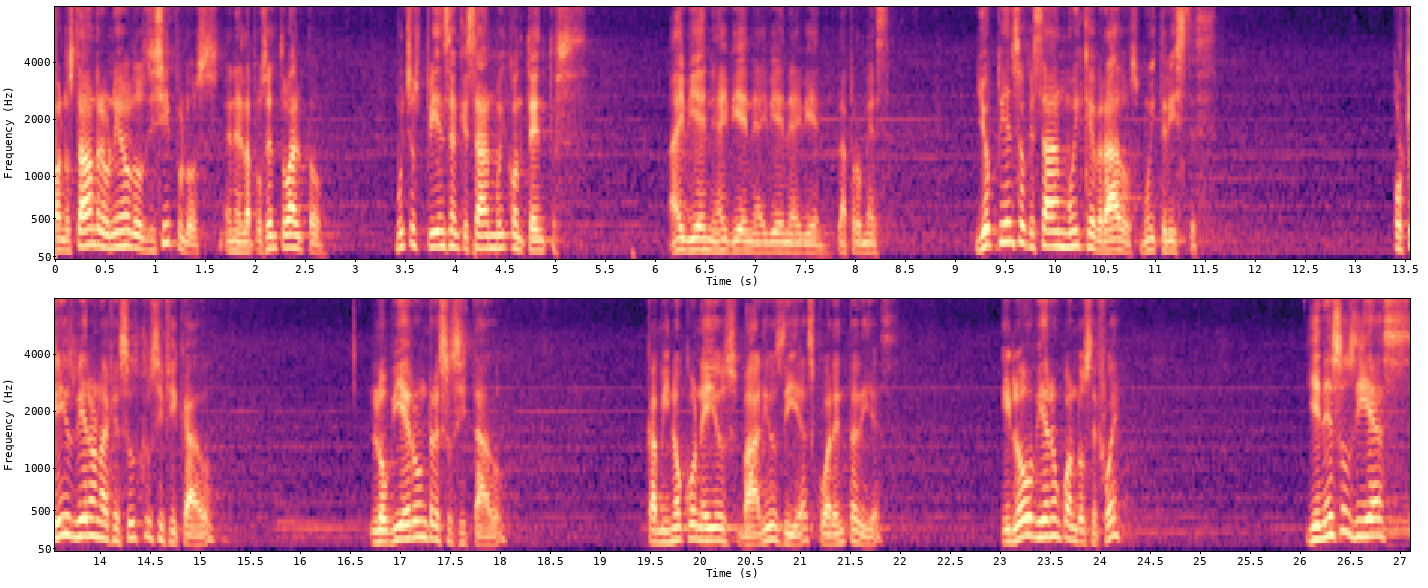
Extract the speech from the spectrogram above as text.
cuando estaban reunidos los discípulos en el aposento alto, Muchos piensan que estaban muy contentos. Ahí viene, ahí viene, ahí viene, ahí viene, la promesa. Yo pienso que estaban muy quebrados, muy tristes. Porque ellos vieron a Jesús crucificado, lo vieron resucitado, caminó con ellos varios días, 40 días, y luego vieron cuando se fue. Y en esos días,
